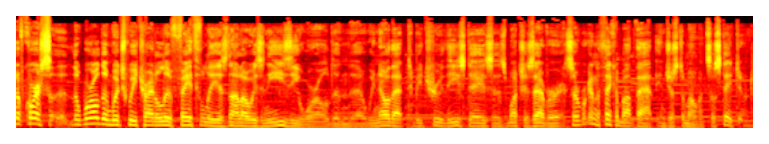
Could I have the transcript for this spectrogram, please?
of course, the world in which we try to live faithfully is not always an easy world, and uh, we know that to be true these days as much as ever. So we're going to think about that in just a moment, so stay tuned.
